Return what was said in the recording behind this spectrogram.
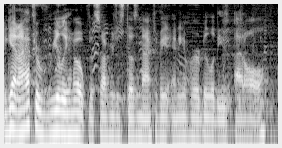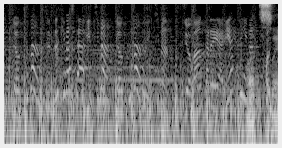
Again, I have to really hope that Sakura just doesn't activate any of her abilities at all. Let's see.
